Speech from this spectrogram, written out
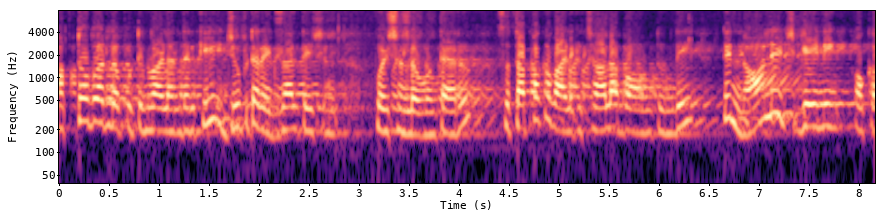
అక్టోబర్లో పుట్టిన వాళ్ళందరికీ జూపిటర్ ఎగ్జాల్టేషన్ పొజిషన్లో ఉంటారు. సో తప్పక వాళ్ళకి చాలా బాగుంటుంది. అంటే నాలెడ్జ్ గెయినింగ్ ఒక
